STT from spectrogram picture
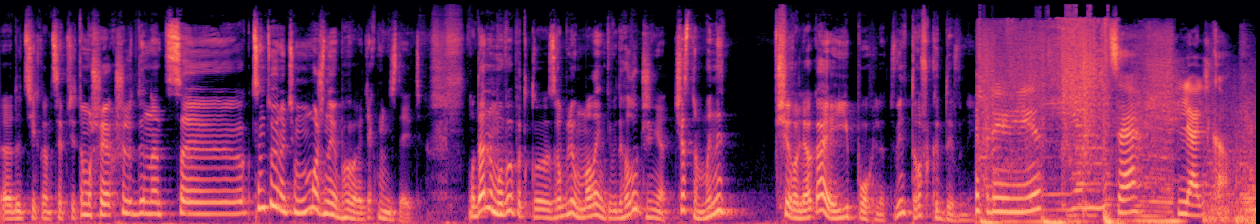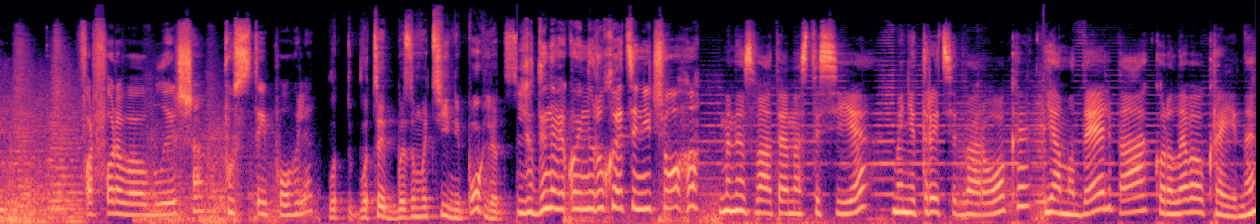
е, до цієї концепції. Тому що якщо людина це акцентує на цьому, можна і обговорити, як мені здається. У даному випадку зроблю маленьке відгалудження. Чесно, мене щиро лякає її погляд. Він трошки дивний. Привіт, це лялька. Фарфорове обличчя, пустий погляд. От оцей беземоційний погляд. Людина, в якої не рухається нічого. Мене звати Анастасія, мені 32 роки. Я модель та королева України.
